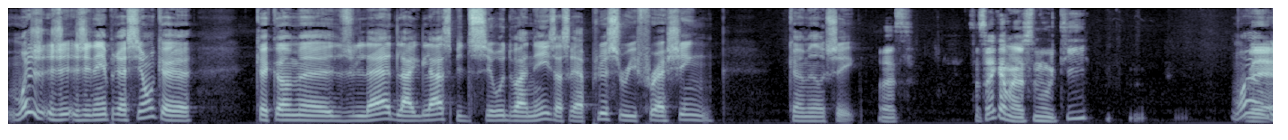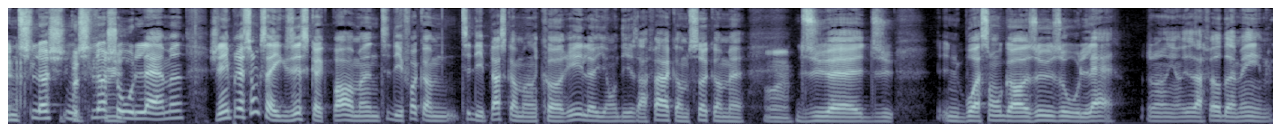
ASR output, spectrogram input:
Moi, j'ai j'ai l'impression que. Que comme euh, du lait, de la glace puis du sirop de vanille, ça serait plus refreshing qu'un milkshake. Ouais, ça serait comme un smoothie. Ouais, Mais, une slush, une slush au lait, man. J'ai l'impression que ça existe quelque part, man. Tu sais, des fois, comme. Des places comme en Corée, là, ils ont des affaires comme ça, comme euh, Ouais. du. euh, du une boisson gazeuse au lait. Genre, ils ont des affaires de même.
